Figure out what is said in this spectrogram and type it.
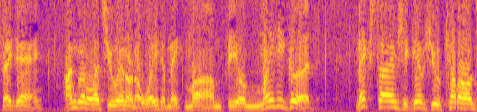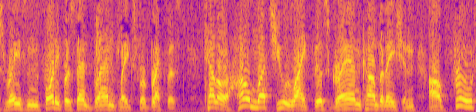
Say, gang, I'm going to let you in on a way to make Mom feel mighty good. Next time she gives you Kellogg's Raisin 40% bran flakes for breakfast, tell her how much you like this grand combination of fruit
